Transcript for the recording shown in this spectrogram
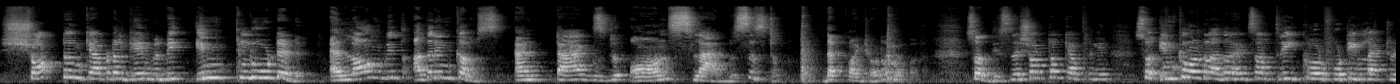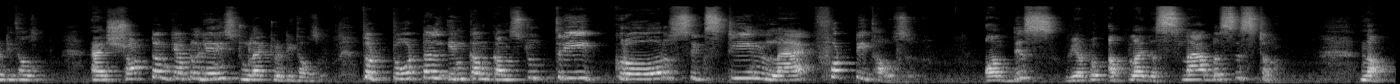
short term capital gain will be included along with other incomes and taxed on slab system. That point you have to remember. So this is a short-term capital gain. So income under other heads are 3 crore 14 lakh 20,000 and short-term capital gain is 2 lakh 20,000. So total income comes to 3 crore 16 lakh 40,000. On this we have to apply the slab system. Now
